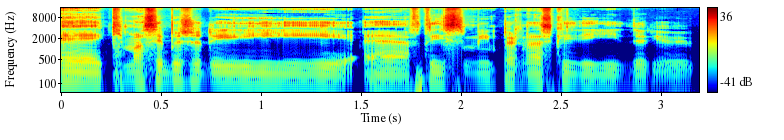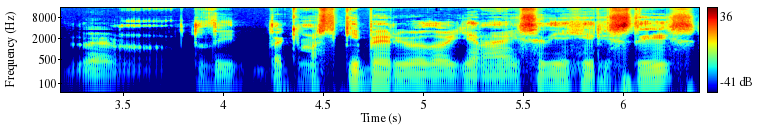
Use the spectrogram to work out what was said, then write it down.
ε, και μας είπες ότι ε, αυτή τη στιγμή περνάς και τη, ε, τη δοκιμαστική περίοδο για να είσαι διαχειριστής.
